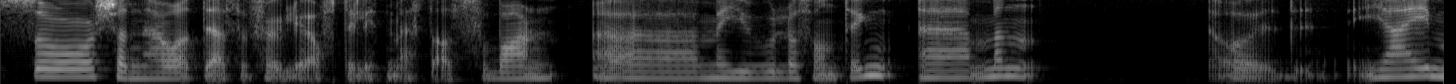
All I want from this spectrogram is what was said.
så skjønner jeg jo at det er selvfølgelig ofte litt mer stas for barn uh, med jul og sånne ting. Uh, men jeg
